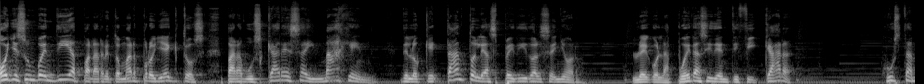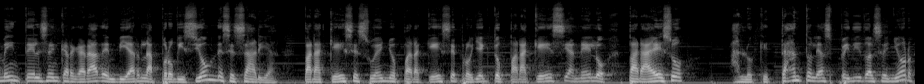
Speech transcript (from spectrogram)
Hoy es un buen día para retomar proyectos, para buscar esa imagen de lo que tanto le has pedido al Señor. Luego la puedas identificar. Justamente Él se encargará de enviar la provisión necesaria para que ese sueño, para que ese proyecto, para que ese anhelo, para eso, a lo que tanto le has pedido al Señor,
